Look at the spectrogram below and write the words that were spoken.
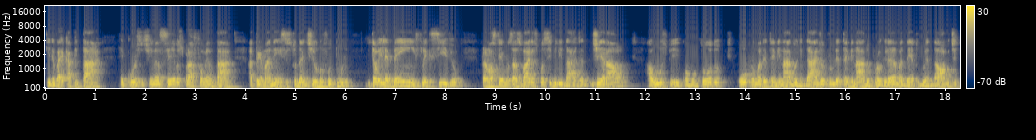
que ele vai captar recursos financeiros para fomentar a permanência estudantil no futuro. Então, ele é bem flexível para nós termos as várias possibilidades. Geral, a USP como um todo, ou para uma determinada unidade, ou para um determinado programa dentro do endowment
